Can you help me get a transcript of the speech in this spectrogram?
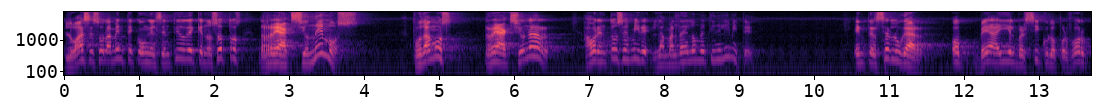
lo hace solamente con el sentido de que nosotros reaccionemos, podamos reaccionar. Ahora entonces, mire, la maldad del hombre tiene límite. En tercer lugar, oh, vea ahí el versículo, por favor,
